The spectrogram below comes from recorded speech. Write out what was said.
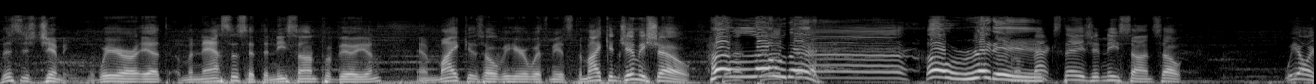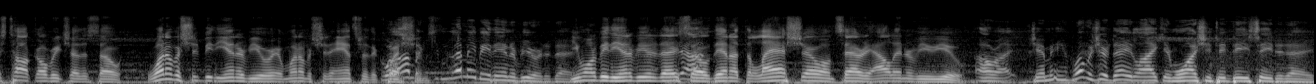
This is Jimmy. We are at Manassas at the Nissan Pavilion, and Mike is over here with me. It's the Mike and Jimmy Show. Hello there. From Alrighty. backstage at Nissan. So we always talk over each other. So one of us should be the interviewer, and one of us should answer the Well, I'm- questions. let me be the interviewer today. You want to be the interviewer today? Yeah. So then at the last show on Saturday, I'll interview you. All right, Jimmy. What was your day like in Washington D.C. today?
